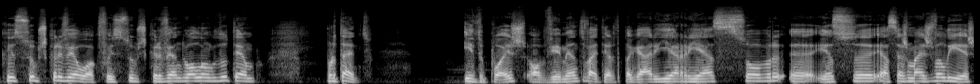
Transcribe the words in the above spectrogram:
que subscreveu ou que foi subscrevendo ao longo do tempo. Portanto, e depois, obviamente, vai ter de pagar IRS sobre uh, esse, essas mais-valias,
